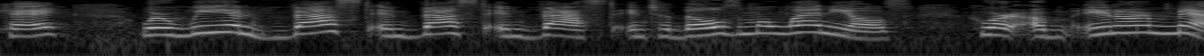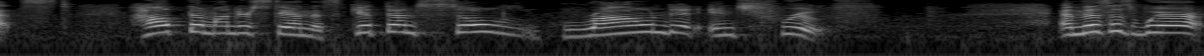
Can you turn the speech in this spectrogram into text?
Okay? Where we invest, invest, invest into those millennials who are um, in our midst. Help them understand this. Get them so grounded in truth. And this is where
